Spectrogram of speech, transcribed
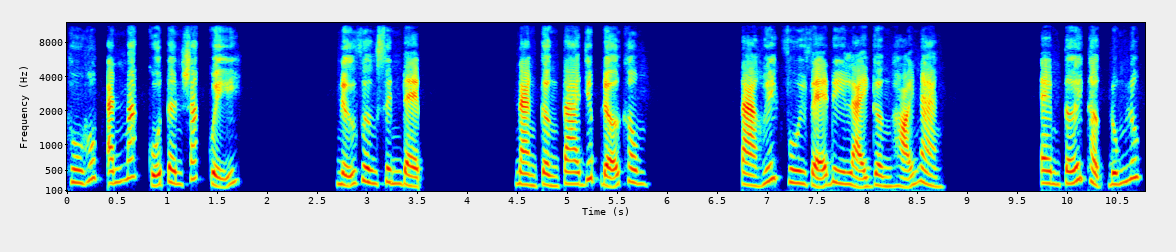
thu hút ánh mắt của tên sắc quỷ. Nữ vương xinh đẹp. Nàng cần ta giúp đỡ không? Tà huyết vui vẻ đi lại gần hỏi nàng. Em tới thật đúng lúc,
